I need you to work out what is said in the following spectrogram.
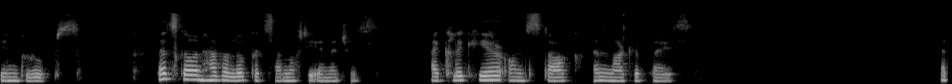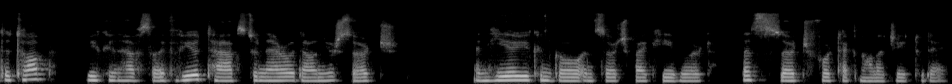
in groups. Let's go and have a look at some of the images. I click here on stock and marketplace. At the top, you can have so a few tabs to narrow down your search. And here you can go and search by keyword. Let's search for technology today.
